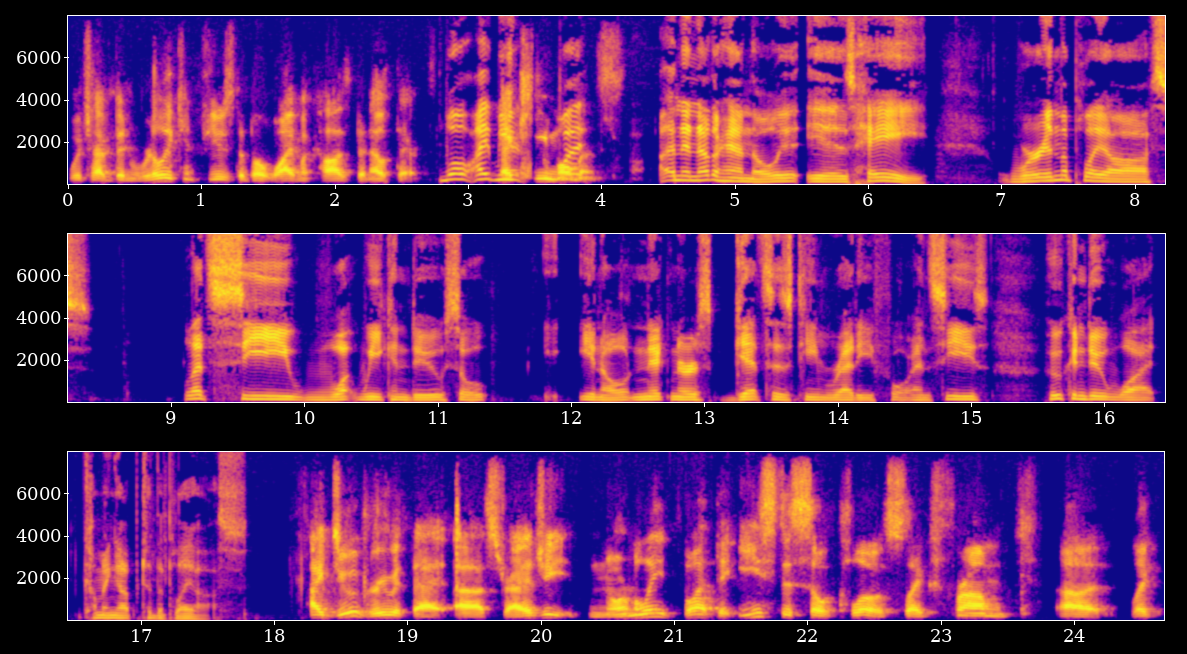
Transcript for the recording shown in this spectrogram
which I've been really confused about why McCaw's been out there well i mean at key but moments. on another hand though it is hey we're in the playoffs let's see what we can do so you know nick nurse gets his team ready for and sees who can do what coming up to the playoffs I do agree with that uh, strategy normally, but the East is so close. Like from uh, like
